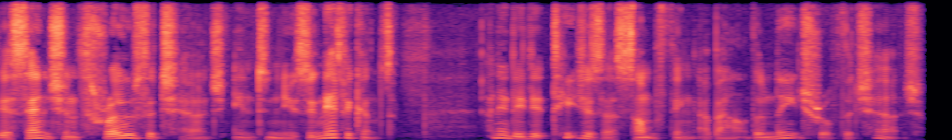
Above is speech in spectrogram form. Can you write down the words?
The Ascension throws the Church into new significance, and indeed it teaches us something about the nature of the Church.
